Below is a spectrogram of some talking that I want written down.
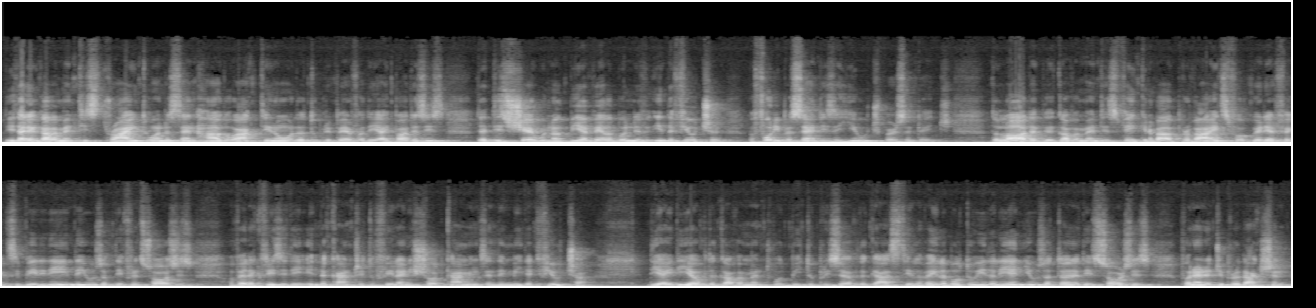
The Italian government is trying to understand how to act in order to prepare for the hypothesis that this share will not be available in the, in the future, but 40% is a huge percentage. The law that the government is thinking about provides for greater flexibility in the use of different sources of electricity in the country to fill any shortcomings in the immediate future. The idea of the government would be to preserve the gas still available to Italy and use alternative sources for energy production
